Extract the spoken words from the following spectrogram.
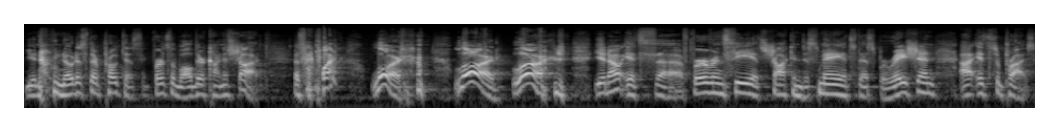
You know, notice they're protesting. First of all, they're kind of shocked. It's like, what? Lord, Lord, Lord. You know, it's uh, fervency, it's shock and dismay, it's desperation, uh, it's surprise.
